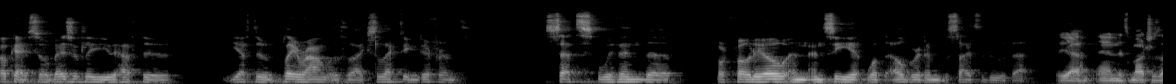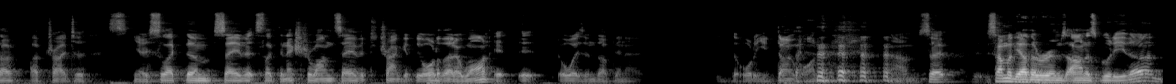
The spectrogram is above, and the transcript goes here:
okay, so basically you have to you have to play around with like selecting different sets within the portfolio and, and see what the algorithm decides to do with that. Yeah, and as much as I've, I've tried to you know select them, save it, select an extra one, save it to try and get the order that I want, it, it always ends up in a the order you don't want. um, so some of the other rooms aren't as good either,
